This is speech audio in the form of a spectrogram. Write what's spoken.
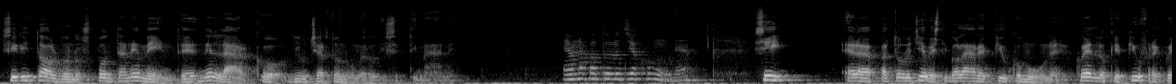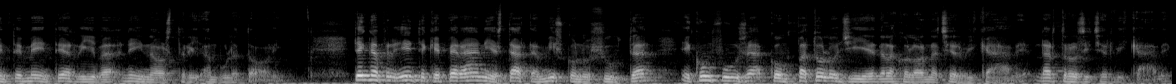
si risolvono spontaneamente nell'arco di un certo numero di settimane. È una patologia comune? Sì, è la patologia vestibolare più comune, quello che più frequentemente arriva nei nostri ambulatori. Tenga presente che per anni è stata misconosciuta e confusa con patologie della colonna cervicale, l'artrosi cervicale.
